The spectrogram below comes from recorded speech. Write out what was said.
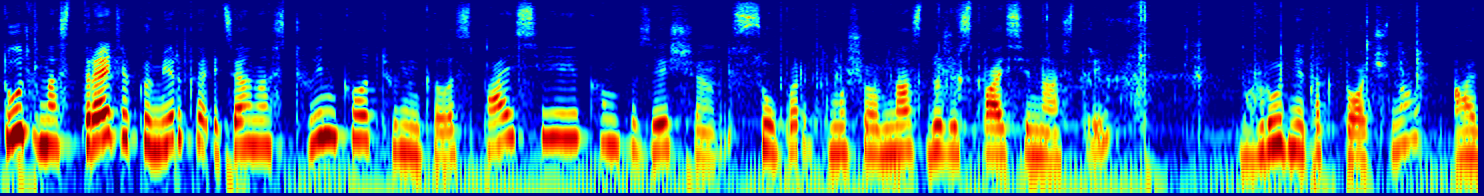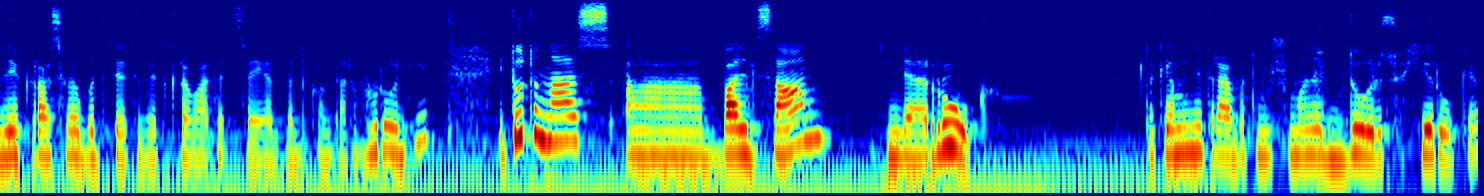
Тут в нас третя комірка, і це у нас Twinkle Twinkle Spicy Composition. Супер, тому що в нас дуже спайсі настрій. В грудні так точно, а якраз ви будете відкривати цей адвент-календар в грудні. І тут у нас а, бальзам для рук. Таке мені треба, тому що в мене дуже сухі руки.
